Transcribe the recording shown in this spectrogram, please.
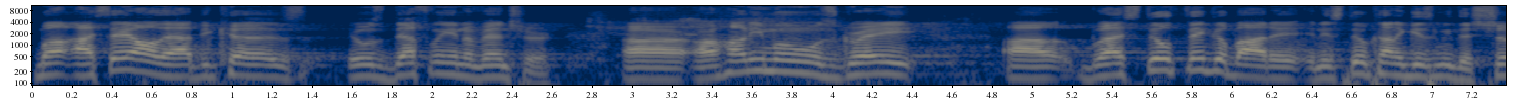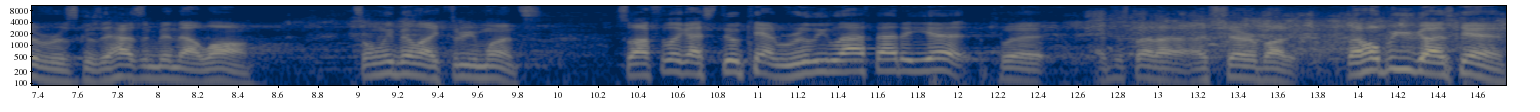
but I say all that because it was definitely an adventure. Uh, our honeymoon was great, uh, but I still think about it, and it still kind of gives me the shivers because it hasn't been that long. It's only been like three months. So I feel like I still can't really laugh at it yet, but I just thought I'd share about it. But I hope you guys can.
